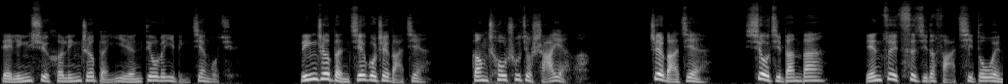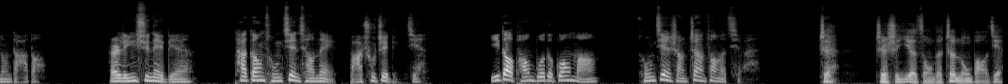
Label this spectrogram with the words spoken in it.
给林旭和林哲本一人丢了一柄剑过去。林哲本接过这把剑，刚抽出就傻眼了。这把剑锈迹斑斑，连最刺激的法器都未能达到。而林旭那边，他刚从剑鞘内拔出这柄剑，一道磅礴的光芒从剑上绽放了起来。这，这是叶总的镇龙宝剑。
